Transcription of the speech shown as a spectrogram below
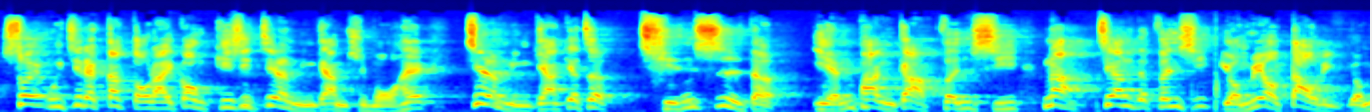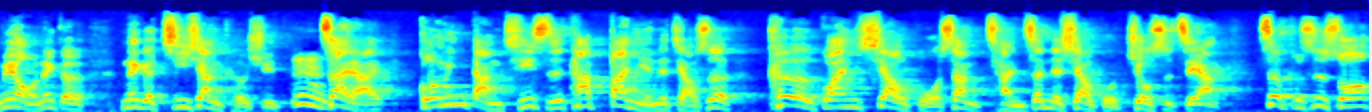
所以从这个角度来讲，其实这个物件不是抹黑，这个物件叫做情势的研判跟分析。那这样的分析有没有道理？有没有那个那个迹象可循？嗯，再来，国民党其实他扮演的角色，客观效果上产生的效果就是这样。这不是说，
